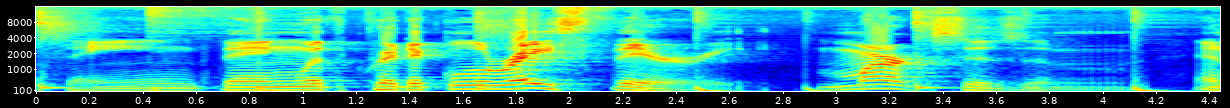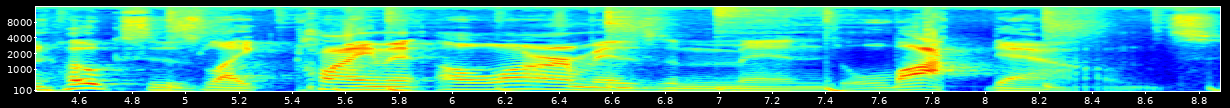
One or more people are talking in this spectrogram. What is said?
Same thing with critical race theory. Marxism, and hoaxes like climate alarmism and lockdowns.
